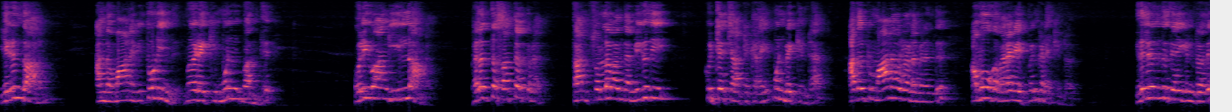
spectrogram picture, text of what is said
இருந்தாலும் அந்த மாணவி துணிந்து மேடைக்கு முன் வந்து ஒலிவாங்கி இல்லாமல் பலத்த சத்தத்துடன் தான் சொல்ல வந்த மிகுதி குற்றச்சாட்டுக்களை முன்வைக்கின்றார். அதற்கு மாணவர்களிடமிருந்து அமோக வரவேற்பும் கிடைக்கின்றது. இதிலிருந்து தெரிகின்றது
